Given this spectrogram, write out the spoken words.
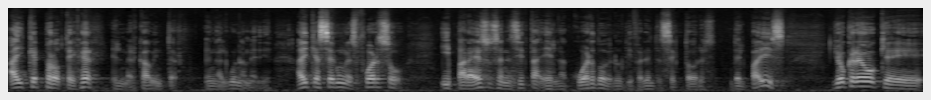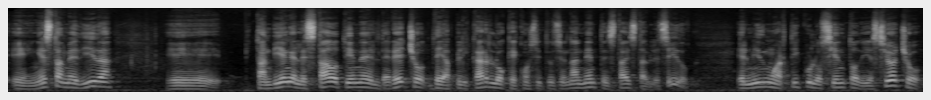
hay que proteger el mercado interno en alguna medida. Hay que hacer un esfuerzo y para eso se necesita el acuerdo de los diferentes sectores del país. Yo creo que en esta medida eh, también el Estado tiene el derecho de aplicar lo que constitucionalmente está establecido. El mismo artículo 118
